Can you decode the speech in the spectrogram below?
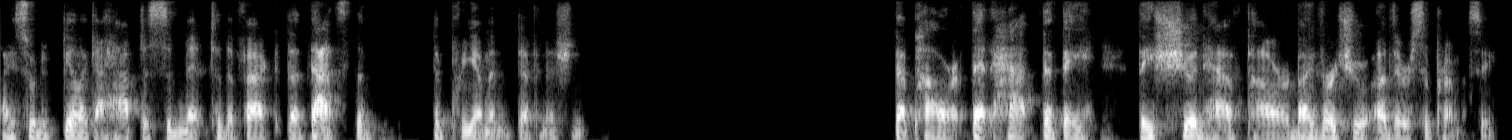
I sort of feel like I have to submit to the fact that that's the the preeminent definition. That power, that hat, that they they should have power by virtue of their supremacy.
